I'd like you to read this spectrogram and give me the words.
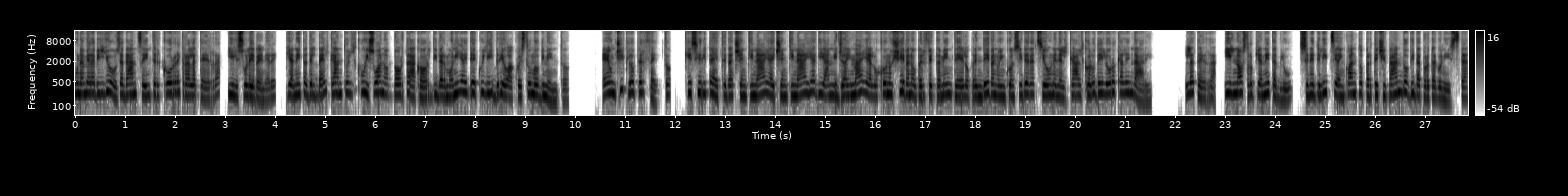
una meravigliosa danza intercorre tra la Terra, il Sole e Venere, pianeta del bel canto il cui suono apporta accordi d'armonia ed equilibrio a questo movimento. È un ciclo perfetto, che si ripete da centinaia e centinaia di anni già i Maya lo conoscevano perfettamente e lo prendevano in considerazione nel calcolo dei loro calendari. La Terra, il nostro pianeta blu, se ne delizia in quanto partecipandovi da protagonista,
